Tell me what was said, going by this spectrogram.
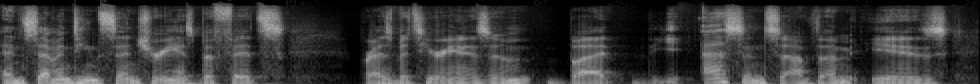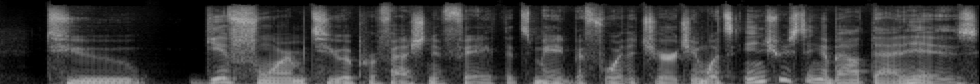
and 17th century as befits Presbyterianism, but the essence of them is to give form to a profession of faith that's made before the church. And what's interesting about that is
